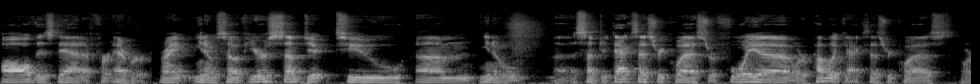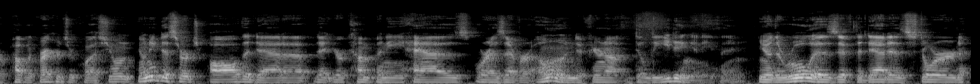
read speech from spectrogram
all this data forever right? You know so if you're subject to um, you know Uh, a subject access request or FOIA or public access request or public records request, you'll, you'll need to search all the data that your company has or has ever owned if you're not deleting anything. You know, the rule is if the data is stored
